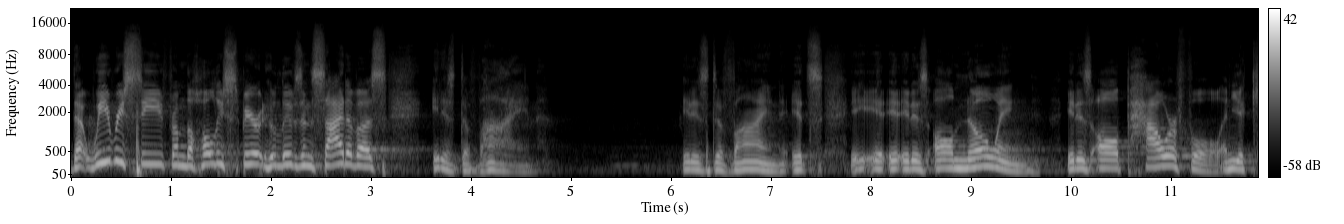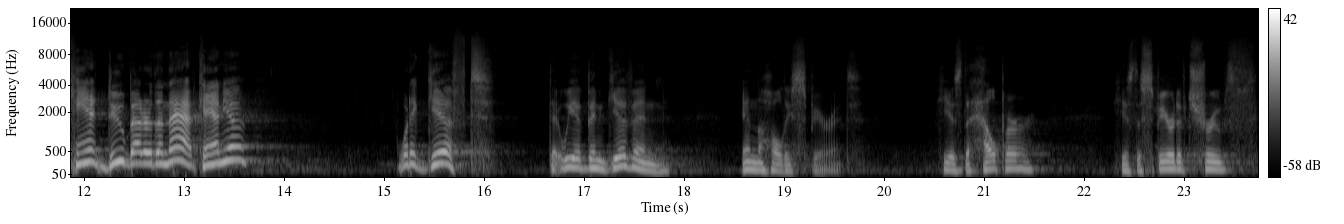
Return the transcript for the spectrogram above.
that we receive from the Holy Spirit who lives inside of us, it is divine. It is divine. It's, it, it is all knowing. It is all powerful. And you can't do better than that, can you? What a gift that we have been given in the Holy Spirit. He is the helper, He is the Spirit of truth,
